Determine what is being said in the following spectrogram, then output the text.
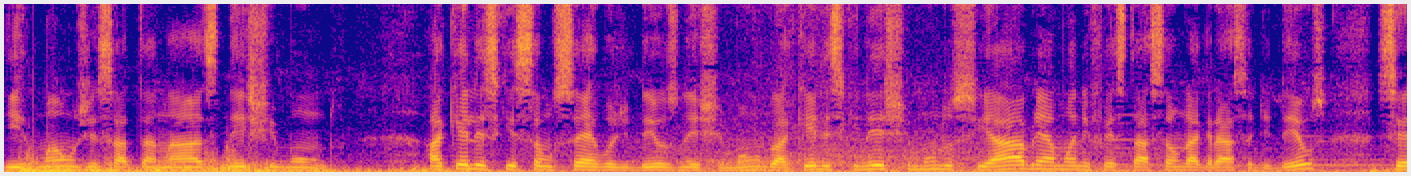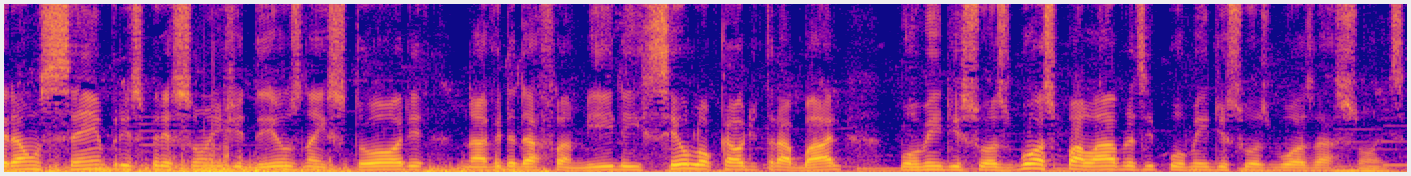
irmãos de Satanás neste mundo. Aqueles que são servos de Deus neste mundo, aqueles que neste mundo se abrem à manifestação da graça de Deus, serão sempre expressões de Deus na história, na vida da família e seu local de trabalho, por meio de suas boas palavras e por meio de suas boas ações.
